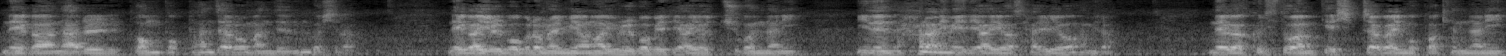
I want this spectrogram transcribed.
내가 나를 범법한 자로 만드는 것이라. 내가 율법으로 말미암아 율법에 대하여 죽었나니 이는 하나님에 대하여 살려 함이라. 내가 그리스도와 함께 십자가에 못 박혔나니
